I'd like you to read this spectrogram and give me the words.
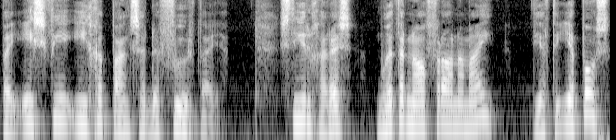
by SVU Gepantserde Voertuie. Stuur gerus motornavrae na my deur te e-pos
